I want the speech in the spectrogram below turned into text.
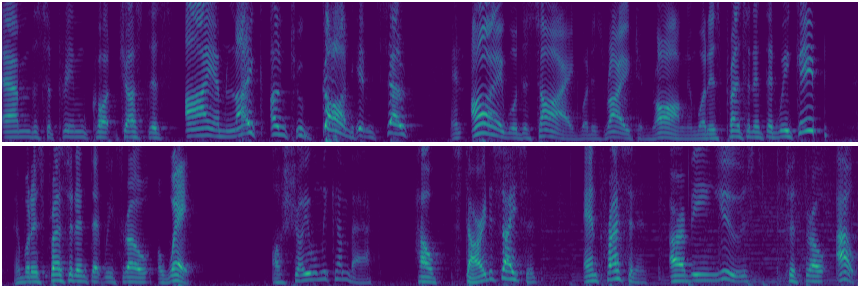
am the Supreme Court Justice. I am like unto God Himself, and I will decide what is right and wrong, and what is precedent that we keep, and what is precedent that we throw away. I'll show you when we come back how stare decisis and precedent are being used to throw out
